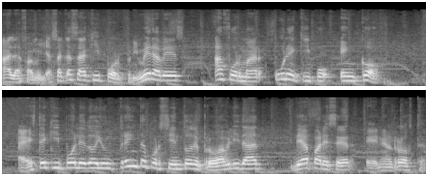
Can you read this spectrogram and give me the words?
a la familia Sakazaki por primera vez a formar un equipo en KOF. A este equipo le doy un 30% de probabilidad de aparecer en el roster.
